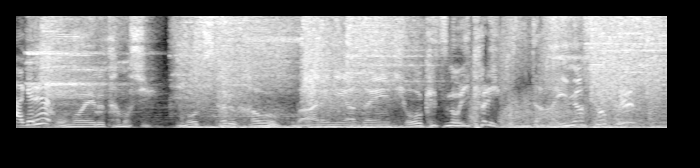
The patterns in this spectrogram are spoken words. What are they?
あげる。凍える魂持ちたる覇王我に与えん氷結の怒りダイナソプレス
